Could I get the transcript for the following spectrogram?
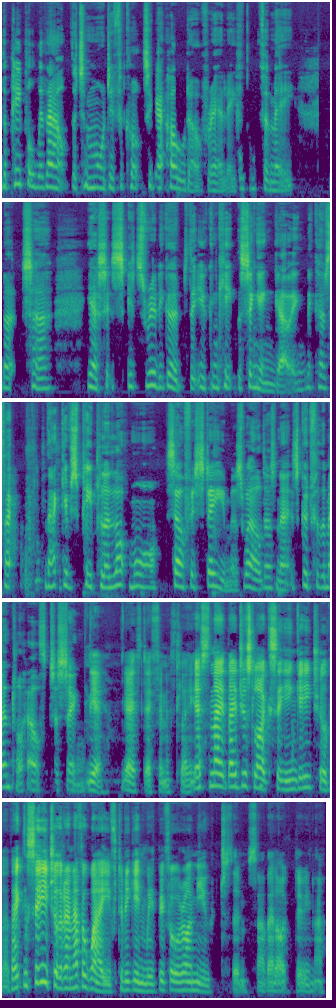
the people without, that are more difficult to get hold of, really, f- for me. But uh, yes, it's it's really good that you can keep the singing going because that that gives people a lot more self esteem as well, doesn't it? It's good for the mental health to sing. Yeah, yes, definitely. Yes, and they, they just like seeing each other. They can see each other and have a wave to begin with before I mute them. So they like doing that.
